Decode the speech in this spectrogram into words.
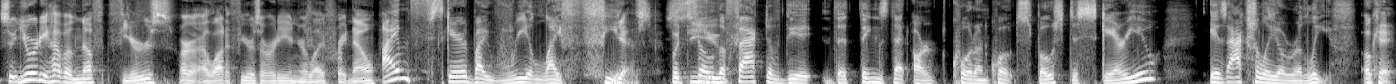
So you already have enough fears, or a lot of fears already in your life right now. I'm scared by real life fears. Yes, but do so you- the fact of the the things that are quote unquote supposed to scare you is actually a relief. Okay.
